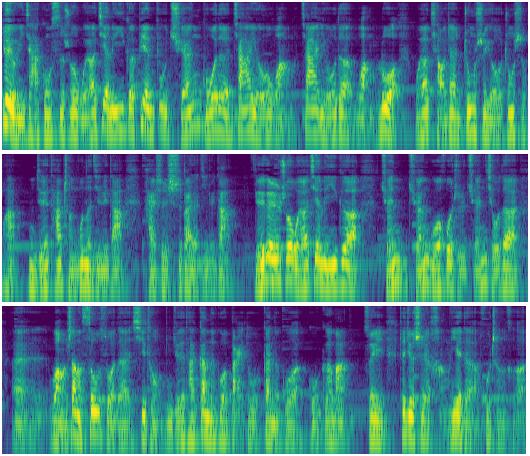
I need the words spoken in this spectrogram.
又有一家公司说，我要建立一个遍布全国的加油网、加油的网络，我要挑战中石油、中石化。你觉得它成功的几率大，还是失败的几率大？有一个人说，我要建立一个全全国或者是全球的呃网上搜索的系统，你觉得他干得过百度，干得过谷歌吗？所以这就是行业的护城河。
